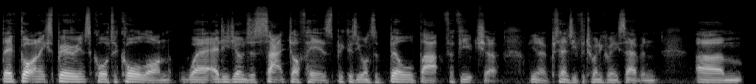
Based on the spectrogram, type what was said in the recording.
they've got an experienced core to call on where Eddie Jones has sacked off his because he wants to build that for future, you know, potentially for 2027. Um,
